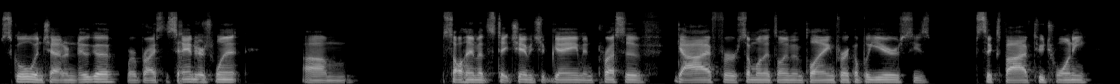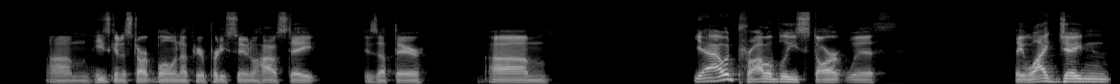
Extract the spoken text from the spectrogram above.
School in Chattanooga, where Bryson Sanders went. Um, saw him at the state championship game. Impressive guy for someone that's only been playing for a couple years. He's 6'5", 220. Um, he's going to start blowing up here pretty soon. Ohio State is up there. Um, yeah, I would probably start with. They like Jaden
